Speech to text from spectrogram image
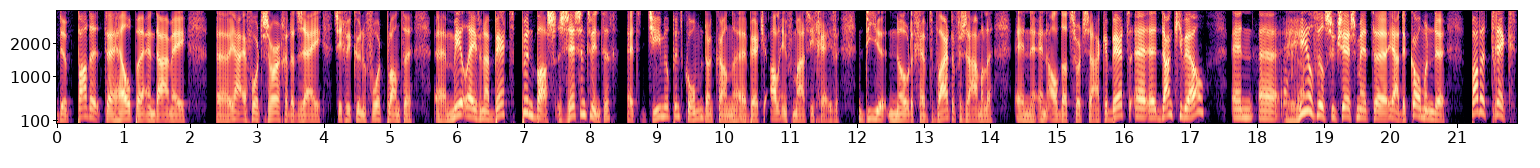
de padden te helpen en daarmee uh, ja, ervoor te zorgen dat zij zich weer kunnen voortplanten, uh, mail even naar bert.bas26.gmail.com. Dan kan uh, Bert je alle informatie geven die je nodig hebt, waar te verzamelen en, en al dat soort zaken. Bert, dank je wel. En heel veel succes met ja, de komende paddentrek.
